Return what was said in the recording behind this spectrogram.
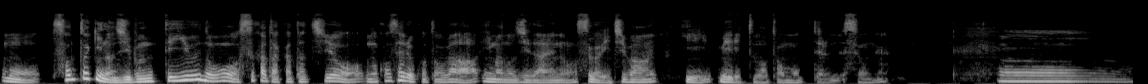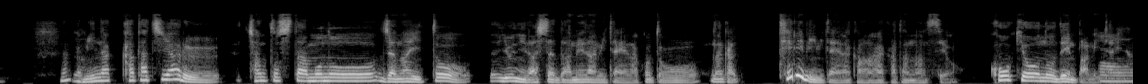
もう、その時の自分っていうのを、姿形を残せることが、今の時代のすごい一番いいメリットだと思ってるんですよね。あーなんかみんな形ある、ちゃんとしたものじゃないと、世に出しちゃダメだみたいなことを、なんか、テレビみたいな考え方なんですよ。公共の電波みたいな。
